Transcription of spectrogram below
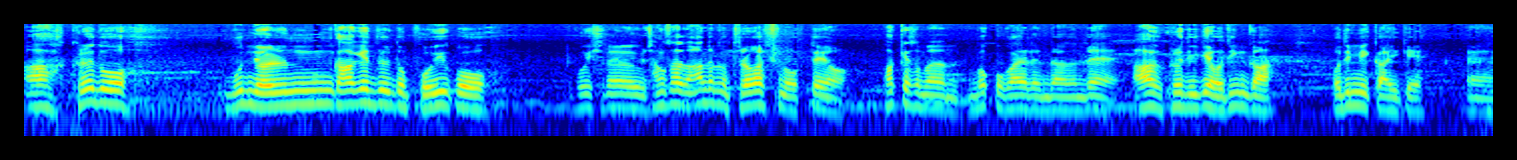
아, 그래도 문 연 가게들도 보이고 보이시나요? 장사는 안으로 들어갈 수는 없대요. 밖에서만 먹고 가야 된다는데, 아 그래도 이게 어딘가, 어딥니까 이게? 예.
